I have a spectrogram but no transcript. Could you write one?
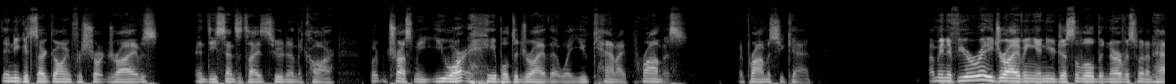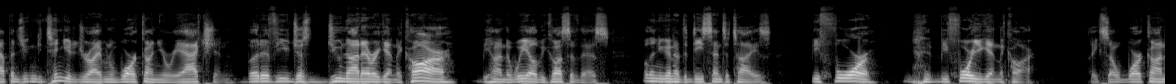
Then you can start going for short drives and desensitize to it in the car. But trust me, you are able to drive that way. You can, I promise. I promise you can. I mean, if you're already driving and you're just a little bit nervous when it happens, you can continue to drive and work on your reaction. But if you just do not ever get in the car behind the wheel because of this, well, then you're going to have to desensitize before before you get in the car. Like so, work on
